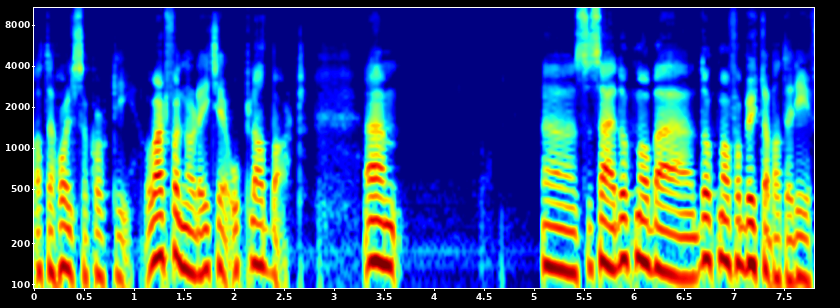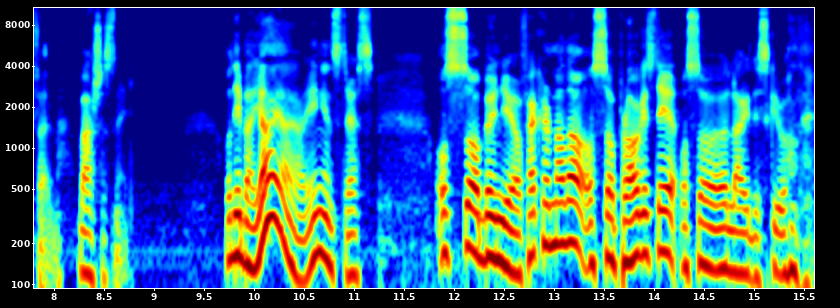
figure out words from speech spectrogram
at det holder så kort tid. Og i hvert fall når det ikke er oppladbart. Um, uh, så sier jeg dere må, be, dere må få bytta batteri for meg, vær så snill. Og de bare ja, ja, ja, ingen stress. Og så begynner de å fikle med det, og så plages de, og så ødelegger de skruene.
